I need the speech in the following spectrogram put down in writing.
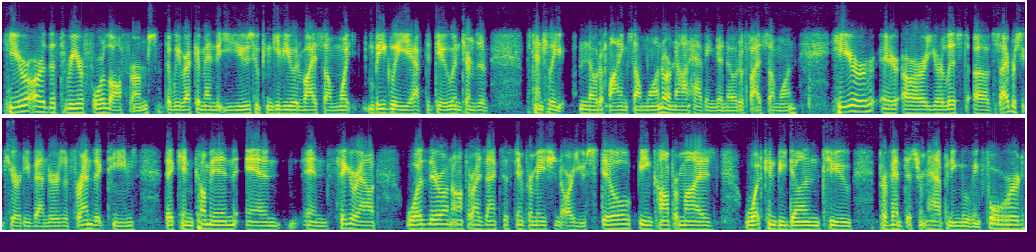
here are the three or four law firms that we recommend that you use who can give you advice on what legally you have to do in terms of potentially notifying someone or not having to notify someone. Here are your list of cybersecurity vendors and forensic teams that can come in and and figure out was there unauthorized access to information? Are you still being compromised? What can be done to prevent this from happening moving forward?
